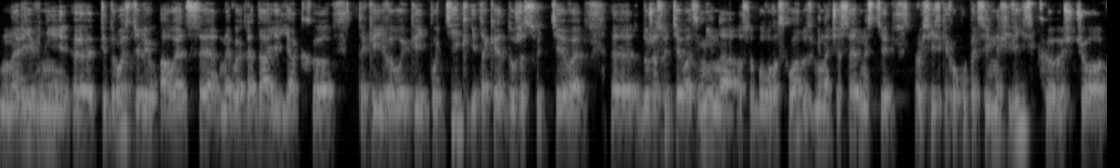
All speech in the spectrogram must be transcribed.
на рівні е, підрозділів, але це не виглядає як е, такий великий потік і таке дуже суттєве, е, дуже суттєва зміна особового складу, зміна чисельності російських окупаційних військ, що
